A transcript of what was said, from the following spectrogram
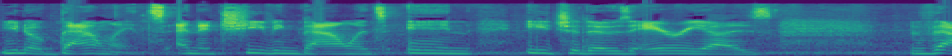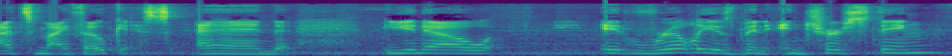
you know, balance and achieving balance in each of those areas, that's my focus. And, you know, it really has been interesting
